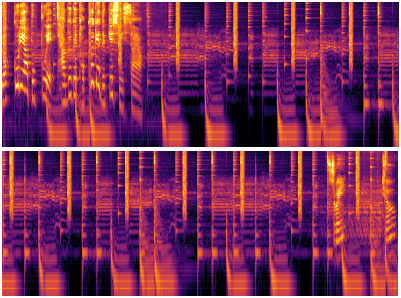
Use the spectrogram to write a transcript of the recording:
옆구리와 복부에 자극을 더 크게 느낄 수 있어요. Three, two,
